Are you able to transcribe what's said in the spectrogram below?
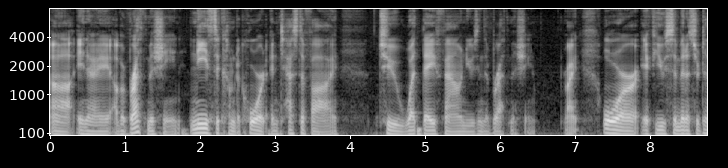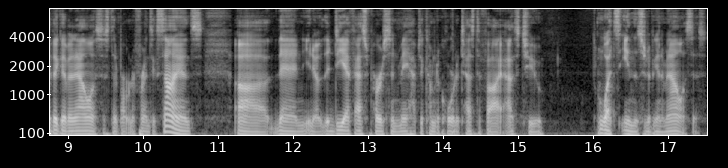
uh, in a of a breath machine needs to come to court and testify to what they found using the breath machine, right? Or if you submit a certificate of analysis to the Department of Forensic Science, uh, then you know the DFS person may have to come to court to testify as to what's in the certificate of analysis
